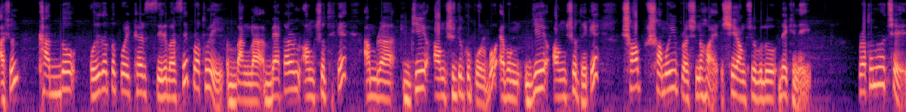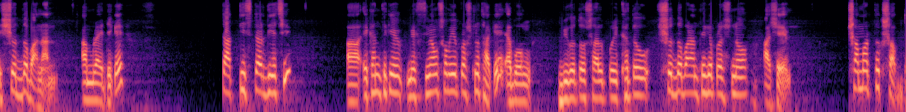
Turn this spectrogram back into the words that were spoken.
আসুন, খাদ্য অধিদপ্তর পরীক্ষার সিলেবাসে প্রথমেই বাংলা ব্যাকরণ অংশ থেকে আমরা যে অংশটুকু পড়ব এবং যে অংশ থেকে সব সময়ই প্রশ্ন হয়, সেই অংশগুলো দেখে নেই। প্রথমে হচ্ছে শুদ্ধ বানান। আমরা এটিকে চারটি স্টার দিয়েছি। এখান থেকে ম্যাক্সিমাম সময়ে প্রশ্ন থাকে এবং বিগত সাল পরীক্ষাতেও শুদ্ধ বানান থেকে প্রশ্ন আসে। সমার্থক শব্দ।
